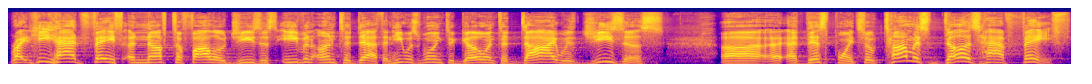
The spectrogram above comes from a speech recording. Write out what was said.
right? He had faith enough to follow Jesus even unto death, and he was willing to go and to die with Jesus uh, at this point. So, Thomas does have faith.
